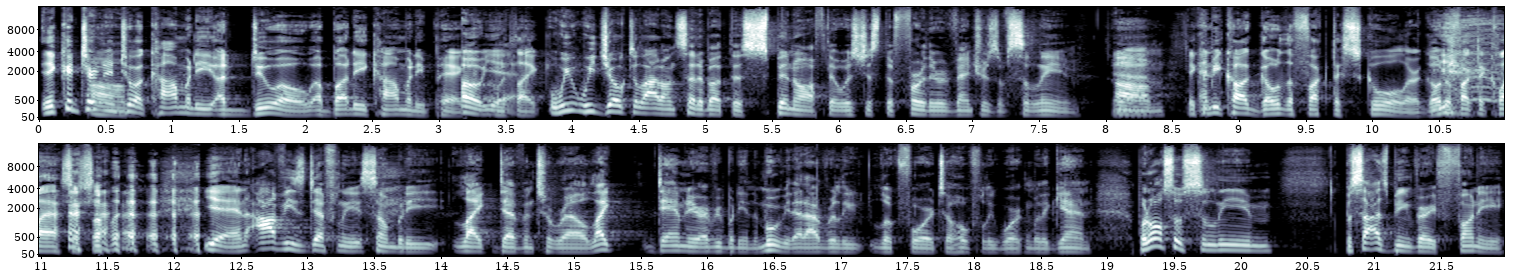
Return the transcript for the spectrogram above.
It could turn into um, a comedy, a duo, a buddy comedy pick. Oh yeah, like we we joked a lot on set about the spin-off that was just the further adventures of Salim. Yeah. Um, it could be called "Go the fuck to school" or "Go the fuck to class" or something. yeah, and Avi's definitely somebody like Devon Terrell, like damn near everybody in the movie that I really look forward to hopefully working with again. But also Salim, besides being very funny,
